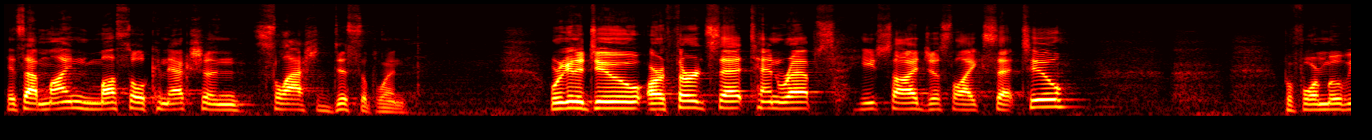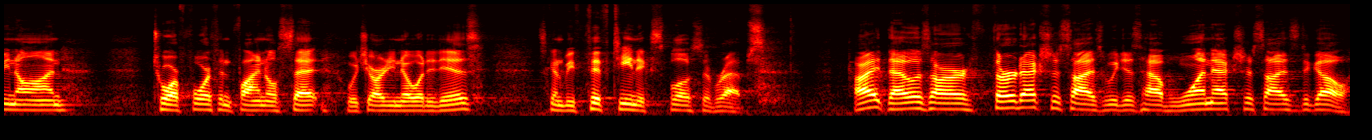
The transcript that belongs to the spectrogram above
it's that mind-muscle connection slash discipline. We're gonna do our third set, 10 reps each side, just like set two, before moving on to our fourth and final set, which you already know what it is. It's gonna be 15 explosive reps. All right, that was our third exercise. We just have one exercise to go.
